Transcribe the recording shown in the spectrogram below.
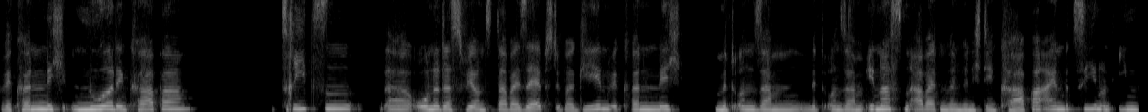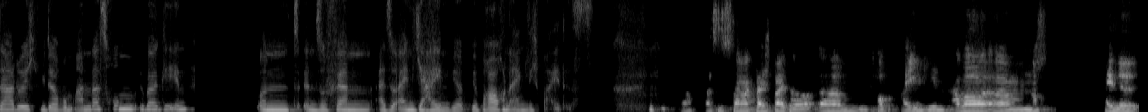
Wir können nicht nur den Körper triezen, äh, ohne dass wir uns dabei selbst übergehen. Wir können nicht mit unserem, mit unserem Innersten arbeiten, wenn wir nicht den Körper einbeziehen und ihn dadurch wiederum andersrum übergehen. Und insofern, also ein Jein, wir, wir brauchen eigentlich beides. Ja, lass uns da gleich weiter ähm, drauf eingehen, aber ähm, noch eine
